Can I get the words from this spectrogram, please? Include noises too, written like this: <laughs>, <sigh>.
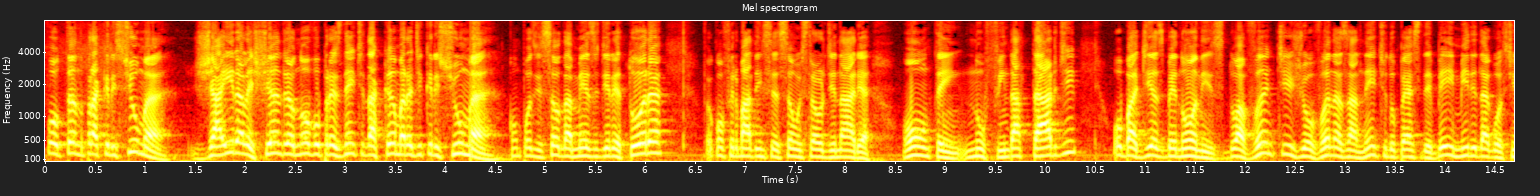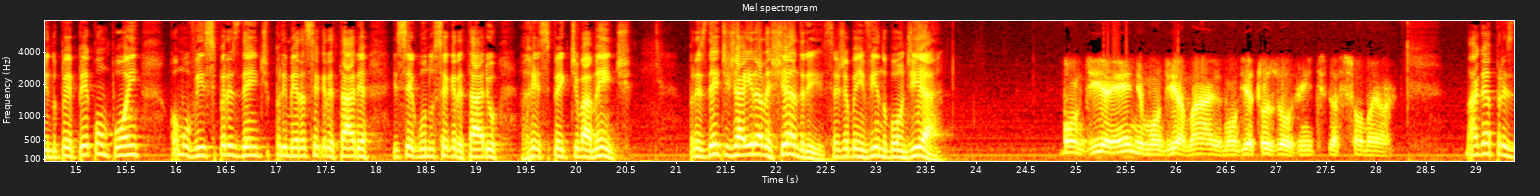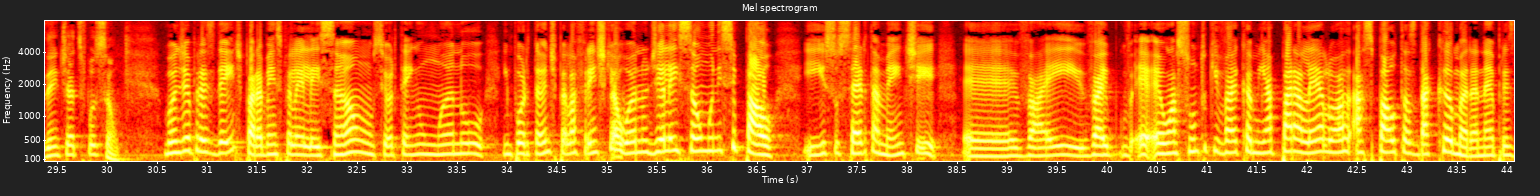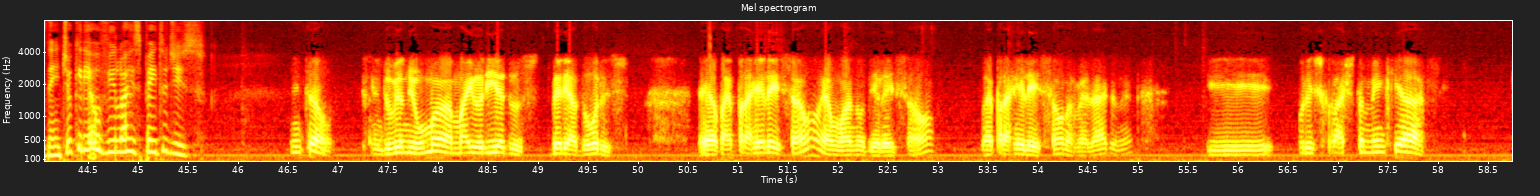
Voltando para Criciúma, Jair Alexandre é o novo presidente da Câmara de Criciúma. Composição da mesa diretora foi confirmada em sessão extraordinária ontem, no fim da tarde. Obadias Benones, do Avante, Giovana Zanetti, do PSDB e Miri D'Agostinho, do PP, compõem como vice-presidente, primeira secretária e segundo secretário, respectivamente. Presidente Jair Alexandre, seja bem-vindo, bom dia. Bom dia, Enio, bom dia, Mário, bom dia a todos os ouvintes da Som Maior. Maga, presidente, à disposição. Bom dia, presidente. Parabéns pela eleição. O senhor tem um ano importante pela frente, que é o ano de eleição municipal. E isso certamente é, vai, vai é, é, um assunto que vai caminhar paralelo às pautas da Câmara, né, presidente? Eu queria ouvi-lo a respeito disso. Então, sem dúvida nenhuma, a maioria dos vereadores é, vai para a reeleição, é um ano de eleição, vai para a reeleição, na verdade, né? E por isso que eu acho também que a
